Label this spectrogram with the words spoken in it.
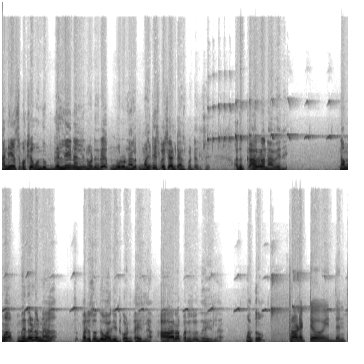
ಕನಿಷ್ಠ ಪಕ್ಷ ಒಂದು ಗಲ್ಲಿನಲ್ಲಿ ನೋಡಿದರೆ ಮೂರು ನಾಲ್ಕು ಮಲ್ಟಿ ಸ್ಪೆಷಾಲಿಟಿ ಹಾಸ್ಪಿಟಲ್ಸ್ ಅದಕ್ಕೆ ಕಾರಣ ನಾವೇನೆ. ನಮ್ಮ ಮೆದುಳನ್ನು ಪರಿಶುದ್ಧವಾಗಿ ಇಟ್ಕೊಳ್ತಾ ಇಲ್ಲ ಆಹಾರ ಪರಿಶುದ್ಧ ಇಲ್ಲ. ಮತ್ತು ಪ್ರಾಡಕ್ಟ್ ಇದ್ದಂಥ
